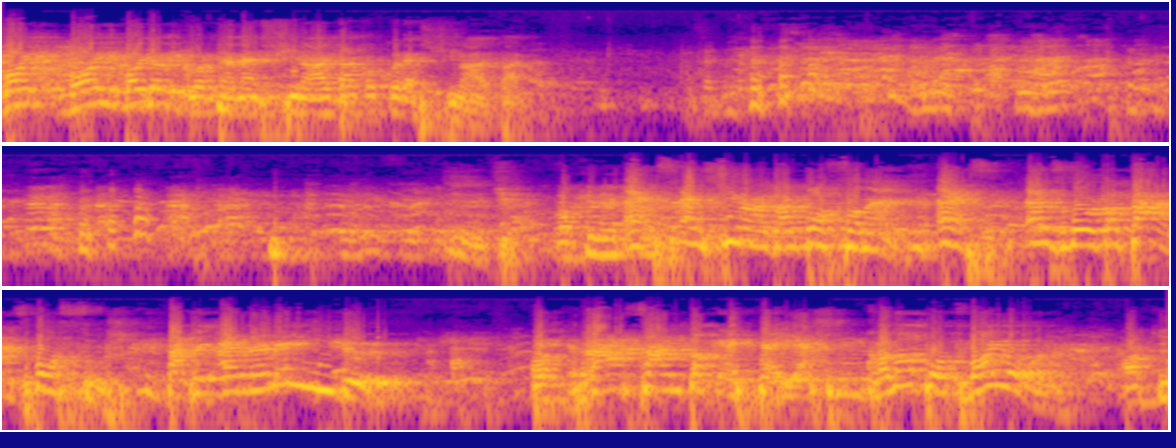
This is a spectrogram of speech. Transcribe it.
Vagy, vagy, vagy amikor nem ezt csinálták, akkor ezt csinálták. Akinek ezt, ezt csinálták, bassza meg! Ez, ez volt a tánc, basszus! Tehát, hogy erre mennyi idő? Rászántak egy teljes munkanapot, vajon? Aki,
